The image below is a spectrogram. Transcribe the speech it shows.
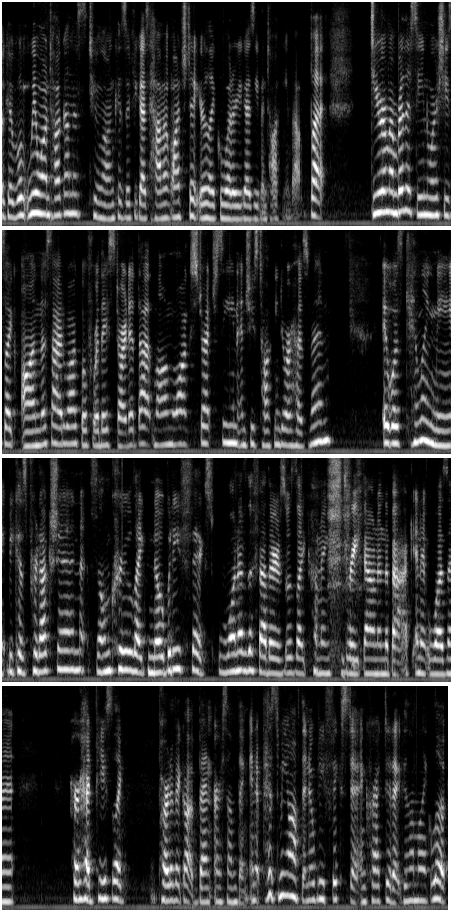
Okay, well, we won't talk on this too long because if you guys haven't watched it, you're like, what are you guys even talking about? But do you remember the scene where she's like on the sidewalk before they started that long walk stretch scene and she's talking to her husband? It was killing me because production, film crew, like nobody fixed. One of the feathers was like coming straight down in the back and it wasn't. Her headpiece like part of it got bent or something and it pissed me off that nobody fixed it and corrected it because i'm like look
